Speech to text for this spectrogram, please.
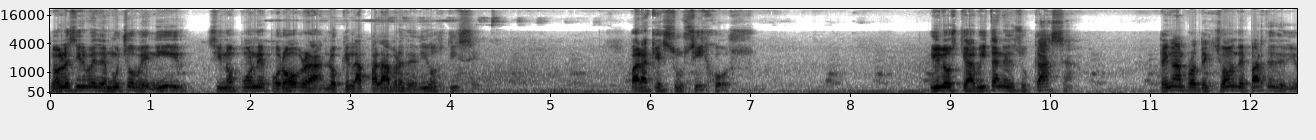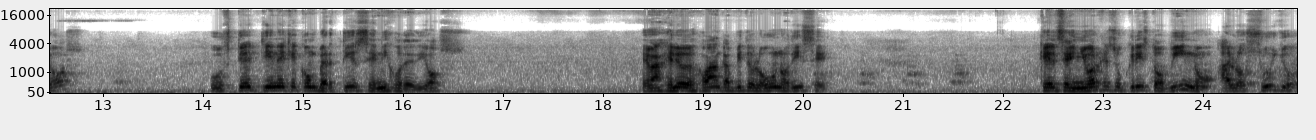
No le sirve de mucho venir si no pone por obra lo que la palabra de Dios dice. Para que sus hijos y los que habitan en su casa tengan protección de parte de Dios, usted tiene que convertirse en hijo de Dios. Evangelio de Juan capítulo 1 dice que el Señor Jesucristo vino a los suyos,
